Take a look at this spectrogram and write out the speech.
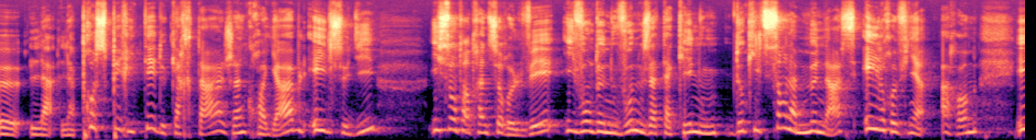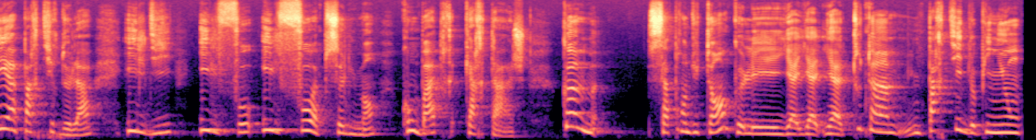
la, la prospérité de Carthage, incroyable, et il se dit, ils sont en train de se relever, ils vont de nouveau nous attaquer, donc il sent la menace et il revient à Rome et à partir de là, il dit il faut, il faut absolument combattre Carthage. Comme ça prend du temps, que les, il y a, toute une partie de l'opinion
